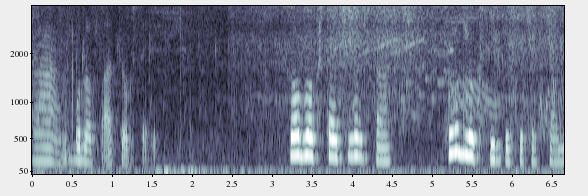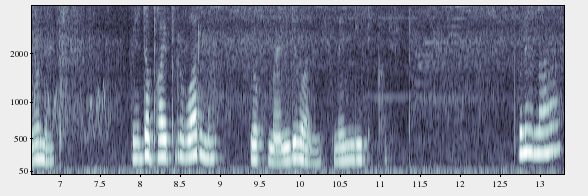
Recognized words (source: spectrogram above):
Ha, Brawl çok seviyorum. Roblox'ta açılırsa Roblox videosu çekeceğim lan hep. Bizde Piper var mı? Yok Mandy varmış. Mandy ile. Bu ne la?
